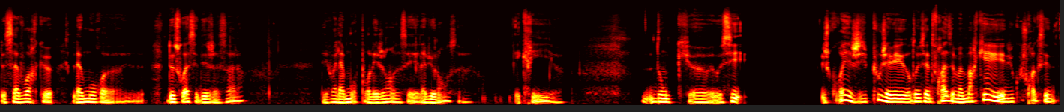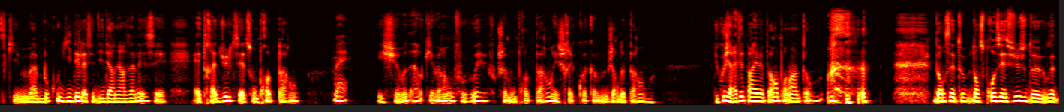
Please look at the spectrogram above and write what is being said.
De savoir que l'amour euh, de soi, c'est déjà ça, là. Des fois, l'amour pour les gens, c'est la violence, euh, les cris. euh. Donc, c'est. Je crois, je sais plus où j'avais entendu cette phrase, elle m'a marqué, et du coup, je crois que c'est ce qui m'a beaucoup guidé là ces dix dernières années, c'est être adulte, c'est être son propre parent. Ouais. Et je suis en mode, ah ok, vraiment, faut, ouais, faut que je sois mon propre parent, et je serais quoi comme genre de parent moi? Du coup, j'ai arrêté de parler à mes parents pendant un temps. dans, cette, dans ce processus de. vous êtes-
